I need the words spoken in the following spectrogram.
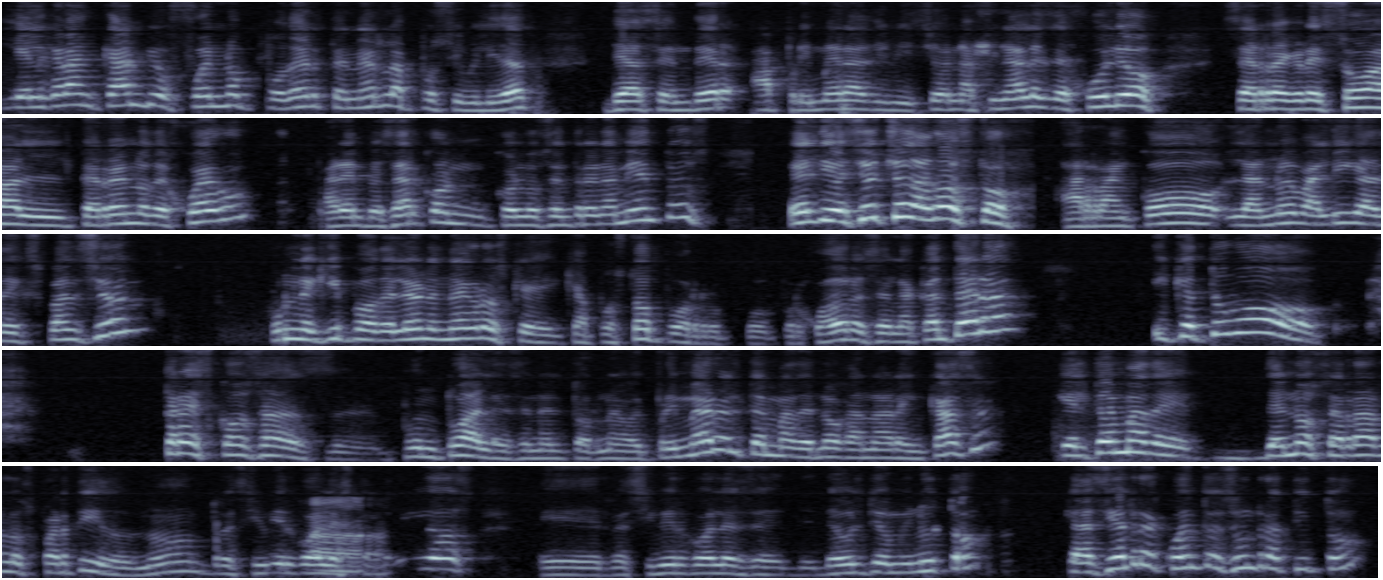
y el gran cambio fue no poder tener la posibilidad de ascender a primera división. A finales de julio se regresó al terreno de juego para empezar con, con los entrenamientos el 18 de agosto arrancó la nueva liga de expansión, un equipo de Leones Negros que, apostó por, jugadores en la cantera y que tuvo tres cosas eh, puntuales en el torneo. El primero, el tema de no ganar en casa y el tema de, no cerrar los partidos, ¿no? Recibir goles ah. tardíos, eh, recibir goles de, de, último minuto, que hacía el recuento hace un ratito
